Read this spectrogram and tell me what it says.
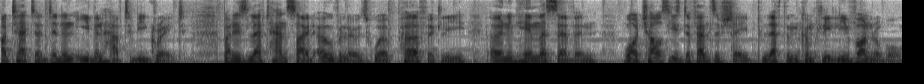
Arteta didn't even have to be great, but his left hand side overloads worked perfectly, earning him a 7, while Chelsea's defensive shape left them completely vulnerable,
